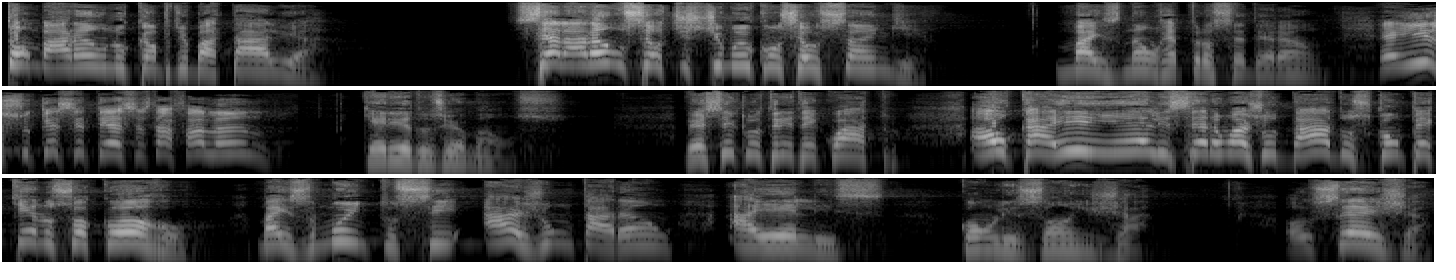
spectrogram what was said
tombarão no campo de batalha, selarão o seu testemunho com seu sangue, mas não retrocederão. É isso que esse texto está falando, queridos irmãos. Versículo 34: Ao caírem eles serão ajudados com pequeno socorro, mas muitos se ajuntarão a eles com lisonja. Ou seja,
